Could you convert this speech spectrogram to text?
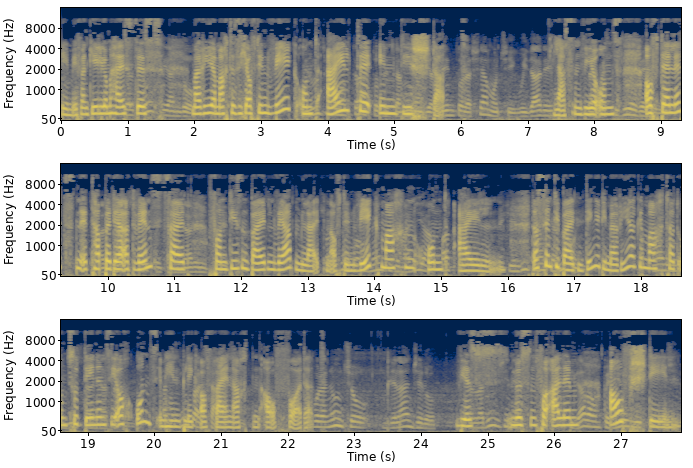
Im Evangelium heißt es, Maria machte sich auf den Weg und eilte in die Stadt. Lassen wir uns auf der letzten Etappe der Adventszeit von diesen beiden Verben leiten, auf den Weg machen und eilen. Das sind die beiden Dinge, die Maria gemacht hat und zu denen sie auch uns im Hinblick auf Weihnachten auffordert. Wir müssen vor allem aufstehen,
